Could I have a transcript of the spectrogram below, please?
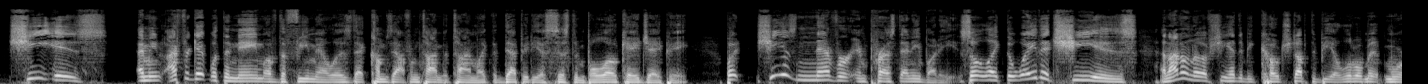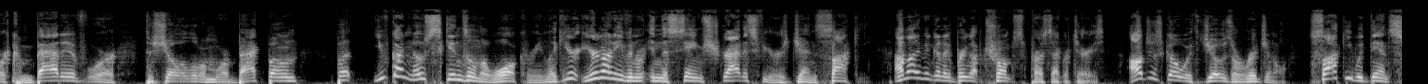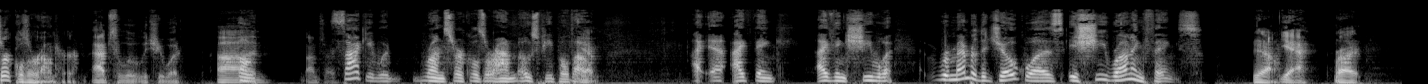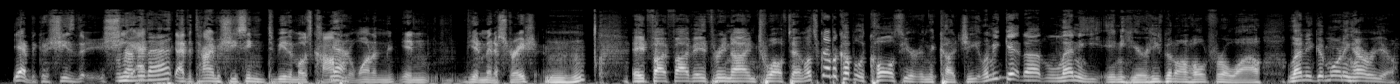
she is. I mean, I forget what the name of the female is that comes out from time to time, like the deputy assistant below KJP. But she has never impressed anybody. So, like, the way that she is, and I don't know if she had to be coached up to be a little bit more combative or to show a little more backbone, but you've got no skins on the wall, Karine. Like, you're, you're not even in the same stratosphere as Jen Psaki. I'm not even going to bring up Trump's press secretaries. I'll just go with Joe's original. Psaki would dance circles around her. Absolutely, she would. Oh. Um, I'm sorry. Psaki would run circles around most people, though. Yeah. I, I think, I think she would. Remember, the joke was, is she running things? Yeah. Yeah. Right. Yeah, because she's the she Remember at, that? at the time she seemed to be the most competent Yeah. one in, in the administration. Mm-hmm. 855-839-1210. Let's grab a couple of calls here in the cut sheet. Let me get uh, Lenny in here. He's been on hold for a while. Lenny, good morning. How are you?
